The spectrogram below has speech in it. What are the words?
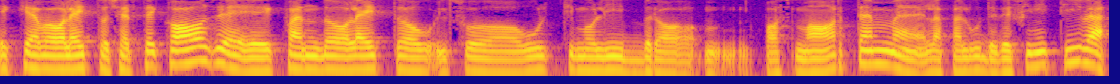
e che avevo letto certe cose e quando ho letto il suo ultimo libro post mortem, La palude definitiva,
